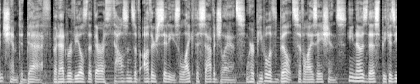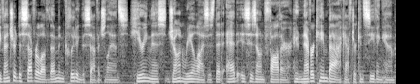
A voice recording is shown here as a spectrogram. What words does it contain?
lynch him to death. But Ed reveals that there are thousands of other cities like the Savage Lands, where people have built civilizations. He knows this because he ventured to several of them, including the Savage Lands. Hearing this, John realizes that Ed is his own father, who never came back after conceiving him.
